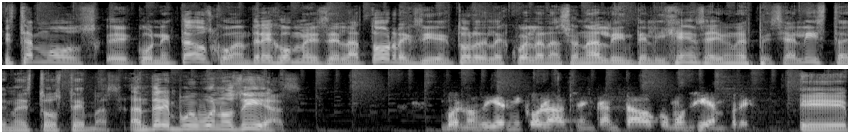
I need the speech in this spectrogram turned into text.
Estamos eh, conectados con Andrés Gómez de la Torre, exdirector de la Escuela Nacional de Inteligencia y un especialista en estos temas. Andrés, muy buenos días. Buenos días, Nicolás. Encantado como siempre. Eh,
